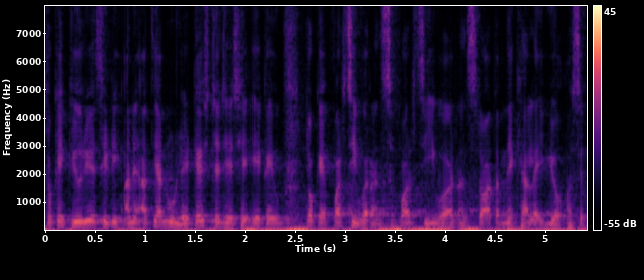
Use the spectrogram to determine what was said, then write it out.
તો કે ક્યુરિયોસિટી અને અત્યારનું લેટેસ્ટ જે છે એ કહ્યું. તો કે પરસિવરન્સ પરસિવરન્સ તો આ તમને ખ્યાલ આવી ગયો હશે.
